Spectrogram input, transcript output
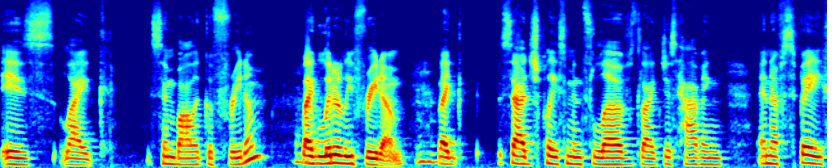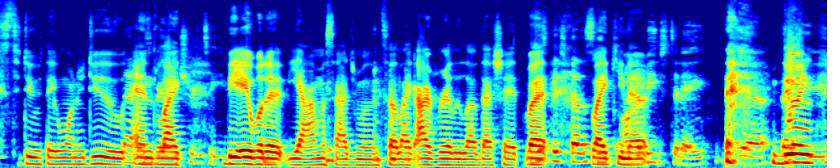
is like symbolic of freedom. like Uh-huh. literally freedom. Mm-hmm. Like Sag placements loves like just having enough space to do what they want to do That and like true to you. be able to. Yeah, I'm a Sag moon, so like I really love that shit. But this bitch fell asleep like you on know, the beach today. Yeah, doing you.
